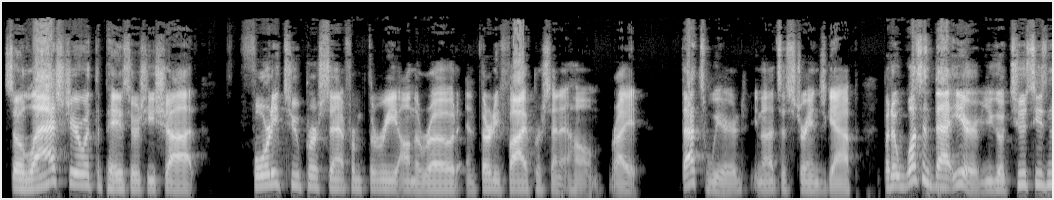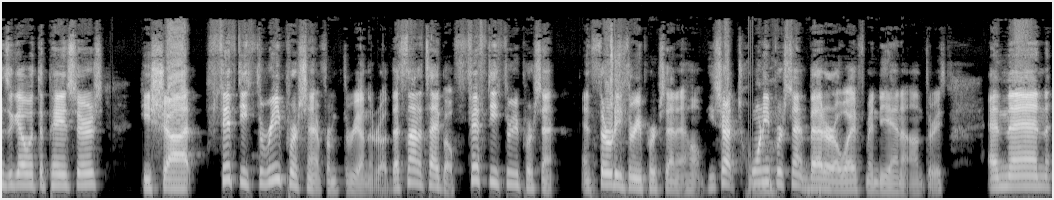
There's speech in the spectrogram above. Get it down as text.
So last year with the Pacers, he shot 42% from three on the road and 35% at home, right? That's weird. You know, that's a strange gap. But it wasn't that year. If you go two seasons ago with the Pacers, he shot 53% from three on the road. That's not a typo. 53% and 33% at home. He shot 20% better away from Indiana on threes. And then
